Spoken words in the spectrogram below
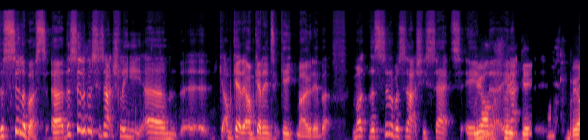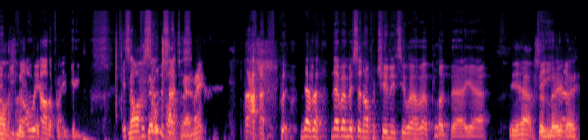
the syllabus. Uh, the syllabus is actually. Um, uh, I'm getting. I'm getting into geek mode here, but my, the syllabus is actually set in. We are the fleet in, We are the fleet. Oh, we are the fleet geek. It's nice the syllabus actually, there, mate. never, never miss an opportunity to have a plug there. Yeah. Yeah, absolutely. The, uh,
